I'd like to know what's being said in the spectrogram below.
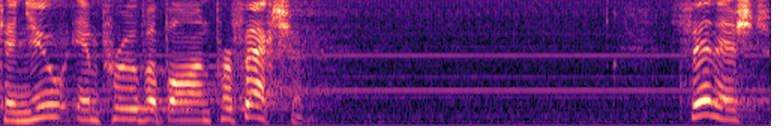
Can you improve upon perfection? Finished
